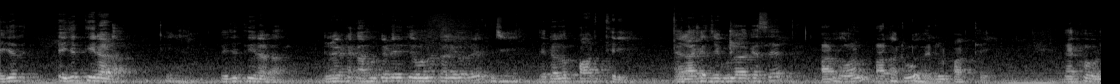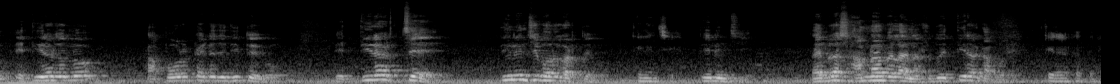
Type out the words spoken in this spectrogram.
এই যে এই যে তিরাটা এই যে তিরাটা এটা একটা কাপড় কেটে দিতে ওনার কারিগরে? এটা হলো পার্ট থ্রি এর আগে যেগুলো গেছে পার্ট ওয়ান পার্ট টু। এটা হলো পার্ট থ্রি এখন এই তিরার জন্য কাপড় কেটে যে দিতে হইব এই তিরার চেয়ে তিন ইঞ্চি বড় কাটতে হইব। তিন ইঞ্চি। তিন ইঞ্চি। তাই বলে সামনার বেলায় না শুধু এই তিরার কাপড়ে। তেলের কাপড়।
